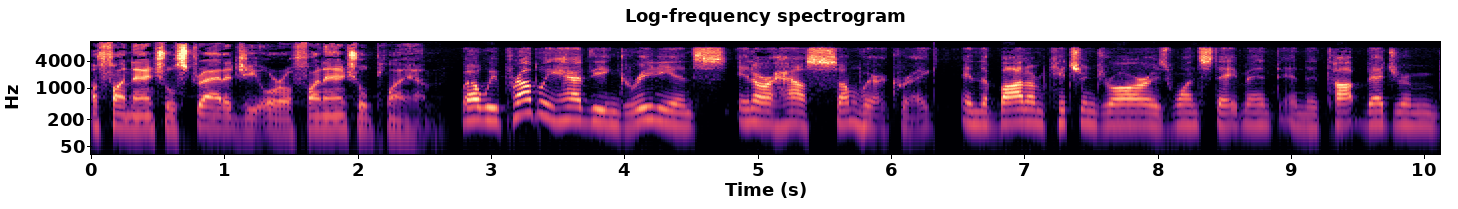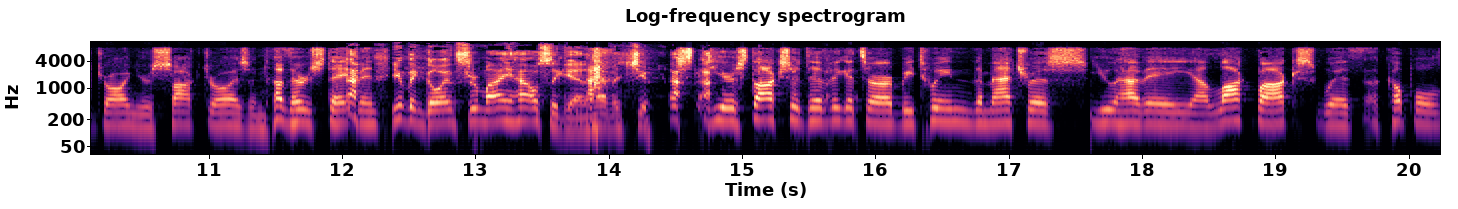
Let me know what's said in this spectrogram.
a financial strategy or a financial plan. Well, we probably have the ingredients in our house somewhere, Craig. In the bottom kitchen drawer is one statement, and the top bedroom drawer in your sock drawer is another statement. You've been going through my house again, haven't you? your stock certificates are between the mattress. You have a, uh lockbox with a couple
